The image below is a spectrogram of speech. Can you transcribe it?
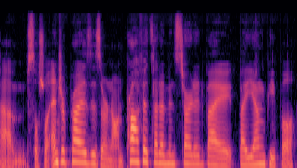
um, social enterprises or nonprofits that have been started by by young people.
